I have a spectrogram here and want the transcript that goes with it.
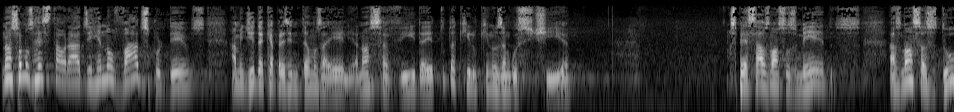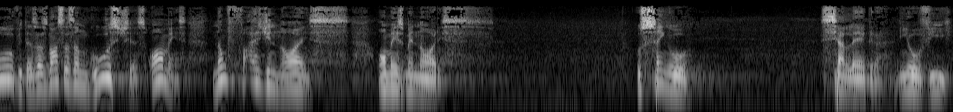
Nós somos restaurados e renovados por Deus à medida que apresentamos a Ele a nossa vida e tudo aquilo que nos angustia expressar os nossos medos, as nossas dúvidas, as nossas angústias, homens, não faz de nós homens menores. O Senhor se alegra em ouvir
